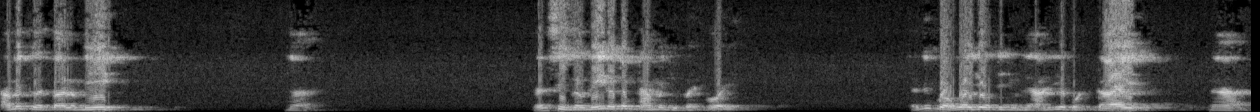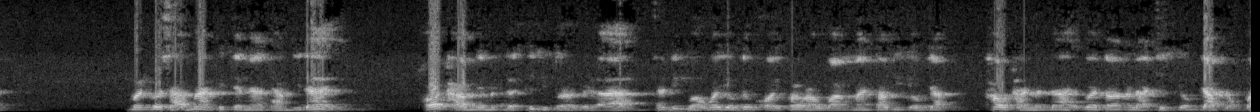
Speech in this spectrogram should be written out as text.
ทำให้เกิดบารมีนะนั้นสิ่งเหล่านี้เราต้องทำมันอยู่บ่อยๆแต่นี่บอกว่าโยมจะอยู่ในอริยบทใดนะมันก็สามารถพิจารณาธรรมนี้ได้ เพราะธรรมเนี่ยมันเกิดขึ้นอยู่ตลอดเวลา ฉันจึงบอกว่าโยมต้องคอยเฝ้าระวังมันเท่าที่โยมจะเข้าทันมันได้ ว่าตอนขณะจิตโยมดับลงไป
